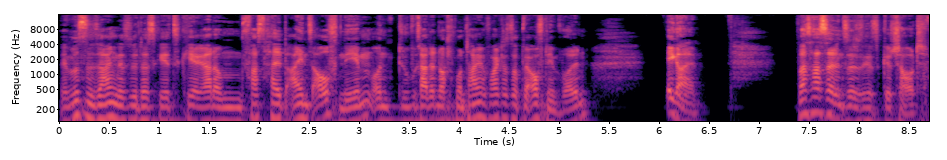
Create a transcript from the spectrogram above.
Wir müssen sagen, dass wir das jetzt hier gerade um fast halb eins aufnehmen und du gerade noch spontan gefragt hast, ob wir aufnehmen wollen. Egal. Was hast du denn so jetzt geschaut?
